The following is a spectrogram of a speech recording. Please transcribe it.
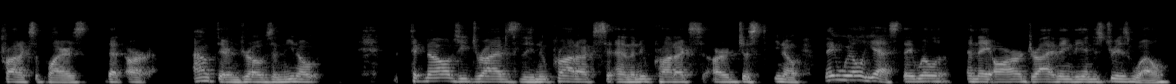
product suppliers that are out there in droves. And, you know, technology drives the new products, and the new products are just, you know, they will, yes, they will, and they are driving the industry as well.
